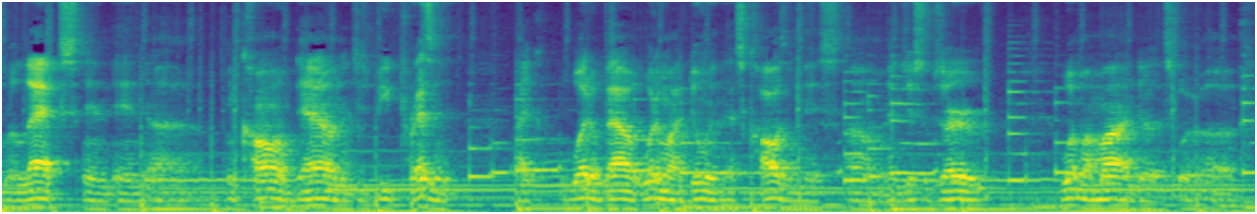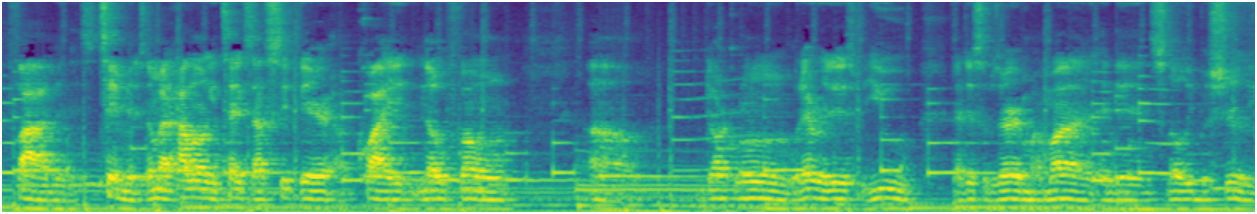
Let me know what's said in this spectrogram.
relax and, and uh, and calm down and just be present. Like, what about what am I doing that's causing this? Um, and just observe what my mind does for uh, five minutes, ten minutes, no matter how long it takes. I sit there, I'm quiet, no phone, um, dark room, whatever it is for you. I just observe my mind, and then slowly but surely,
